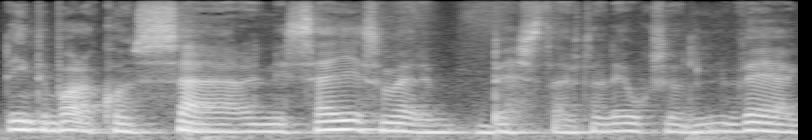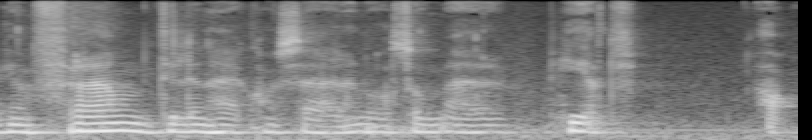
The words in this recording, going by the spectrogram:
det är, inte bara konserten i sig som är det bästa utan det är också vägen fram till den här konserten då, som är helt... Ja,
